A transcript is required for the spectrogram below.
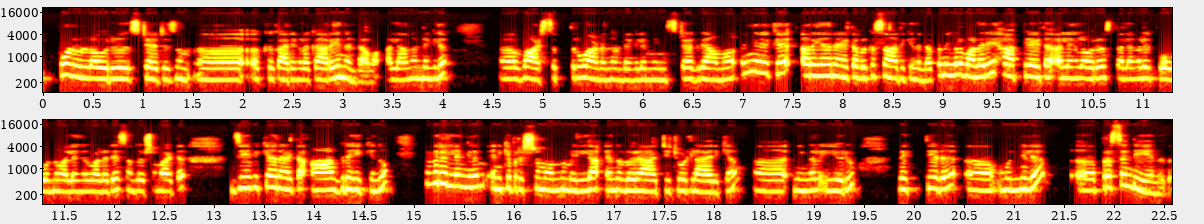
ഇപ്പോഴുള്ള ഒരു സ്റ്റാറ്റസും ഒക്കെ കാര്യങ്ങളൊക്കെ അറിയുന്നുണ്ടാവാം. അല്ലാന്നുണ്ടെങ്കിൽ വാട്സപ്പ് ത്രൂ ആണെന്നുണ്ടെങ്കിലും ഇൻസ്റ്റാഗ്രാം ഇങ്ങനെയൊക്കെ അറിയാനായിട്ട് അവർക്ക് സാധിക്കുന്നുണ്ട്. അപ്പോൾ നിങ്ങൾ വളരെ ഹാപ്പി ആയിട്ട് അല്ലെങ്കിൽ ഓരോ സ്ഥലങ്ങളിൽ പോകുന്നു അല്ലെങ്കിൽ വളരെ സന്തോഷമായിട്ട് ജീവിക്കാനായിട്ട് ആഗ്രഹിക്കുന്നു. ഇവരല്ലെങ്കിലും എനിക്ക് പ്രശ്നമൊന്നുമില്ല എന്നുള്ള ഒരു ആറ്റിറ്റ്യൂഡിലായിരിക്കാം നിങ്ങൾ ഈ ഒരു വ്യക്തിയുടെ മുന്നിൽ പ്രസന്റ് ചെയ്യുന്നത്.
